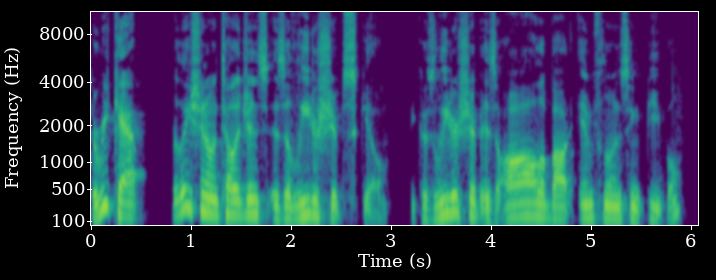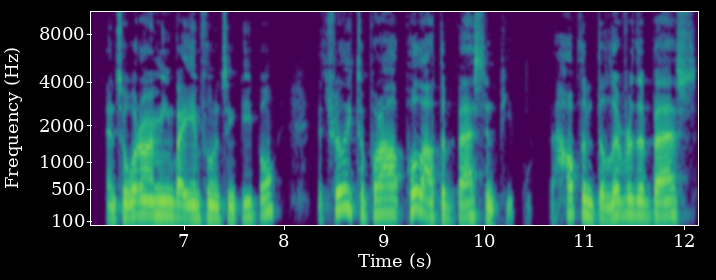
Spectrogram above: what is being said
to recap, relational intelligence is a leadership skill because leadership is all about influencing people. And so, what do I mean by influencing people? It's really to pull out, pull out the best in people, to help them deliver the best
